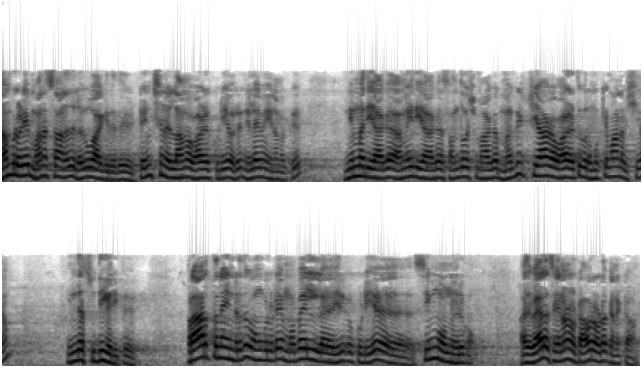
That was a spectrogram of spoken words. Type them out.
நம்மளுடைய மனசானது லகுவாகிறது. டென்ஷன் இல்லாமல் வாழக்கூடிய ஒரு நிலைமை நமக்கு நிம்மதியாக அமைதியாக சந்தோஷமாக மகிழ்ச்சியாக வாழறதுக்கு ஒரு முக்கியமான விஷயம் இந்த சுத்திகரிப்பு. பிரார்த்தனைன்றது உங்களுடைய மொபைலில் இருக்கக்கூடிய சிம் ஒன்று இருக்கும். அது வேலை செய்யணும் டவரோட கனெக்ட் ஆகும்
